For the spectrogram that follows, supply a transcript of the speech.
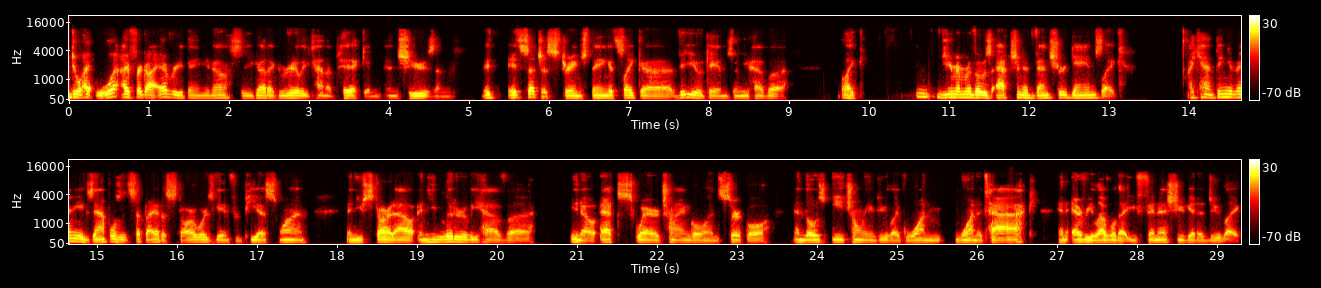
do I what I forgot everything you know? So you got to really kind of pick and, and choose and it it's such a strange thing. It's like uh video games when you have a like do you remember those action adventure games? Like I can't think of any examples except I had a Star Wars game for PS1 and you start out and you literally have a you know x square triangle and circle and those each only do like one one attack and every level that you finish you get to do like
